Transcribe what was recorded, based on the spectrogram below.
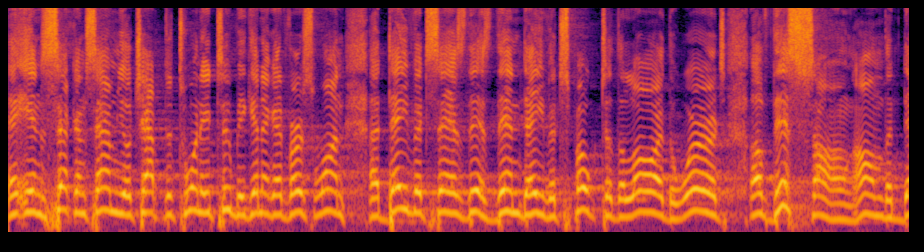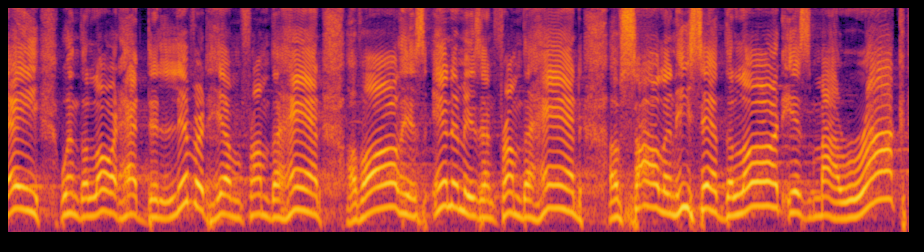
In 2 Samuel chapter 22, beginning at verse 1, uh, David says this Then David spoke to the Lord the words of this song on the day when the Lord had delivered him from the hand of all his enemies and from the hand of Saul. And he said, The Lord is my rock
